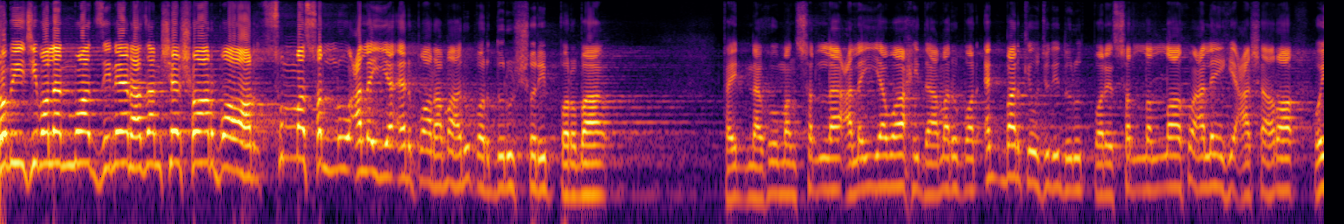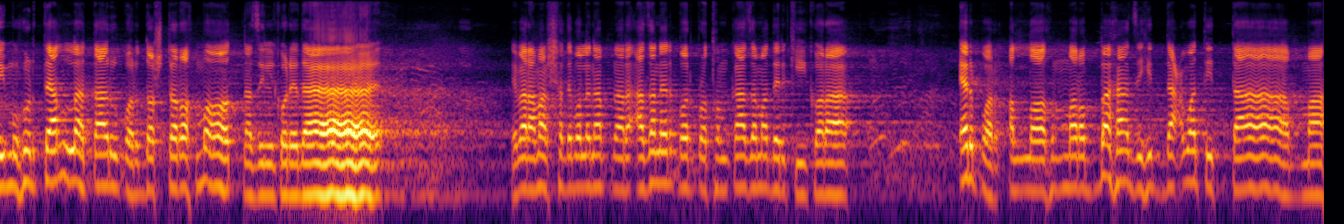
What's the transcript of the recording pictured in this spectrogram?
নবীজি বলেন মুয়াজ্জিনের আজান শেষ হওয়ার পর, সুম্মা সাল্লু আলাইয়া, এরপর আমার উপর দুরুদ শরীফ পড়বা। ফাইদনাহু মান সাল্লা আলাইয়া ওয়াহিদা, আমার উপর একবার কেউ যদি দুরুদ পড়ে, সাল্লাল্লাহু আলাইহি আশারা, ওই মুহূর্তে আল্লাহ তার উপর দশটা রহমত নাজিল করে দেয়। এবার আমার সাথে বলেন, আপনার আজানের পর প্রথম কাজ আমাদের কি করা? এরপর, আল্লাহুম্মা রব্বা হাযিহিদ দাওয়াতি তাম্মা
